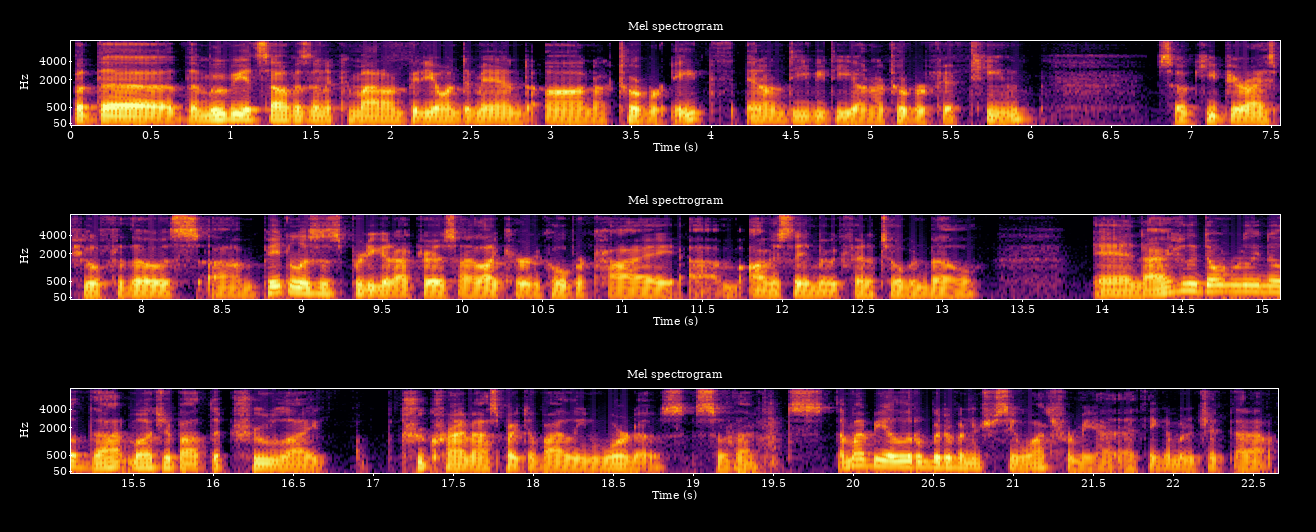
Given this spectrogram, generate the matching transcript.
but the the movie itself is gonna come out on video on demand on October 8th and on DVD on October 15th. So keep your eyes peeled for those. Um, Peyton List is a pretty good actress. I like her in Cobra Kai. Um, obviously, I'm a big fan of Tobin Bell. And I actually don't really know that much about the true like true crime aspect of Aileen Wuornos. So that's that might be a little bit of an interesting watch for me. I, I think I'm gonna check that out.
